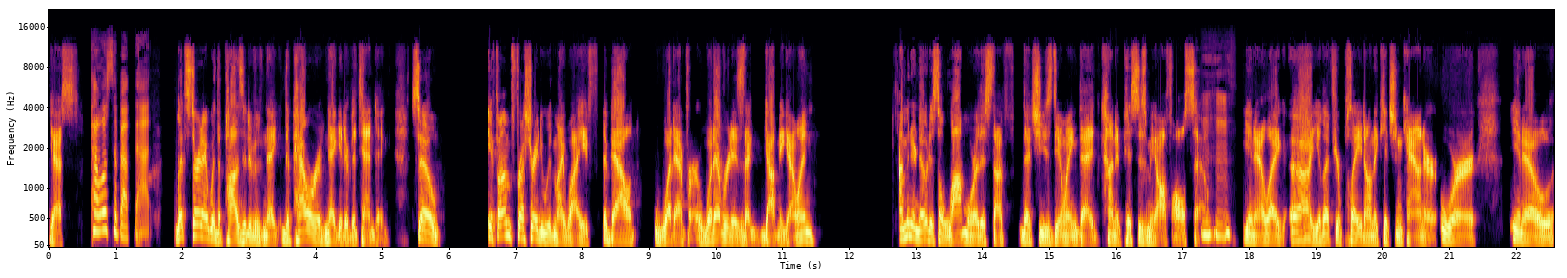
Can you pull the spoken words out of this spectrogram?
Yes. Tell us about that. Let's start out with the positive of neg- the power of negative attending. So if I'm frustrated with my wife about whatever, whatever it is that got me going, I'm going to notice a lot more of the stuff that she's doing that kind of pisses me off also. Mm-hmm. You know, like, oh, you left your plate on the kitchen counter or, you know,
